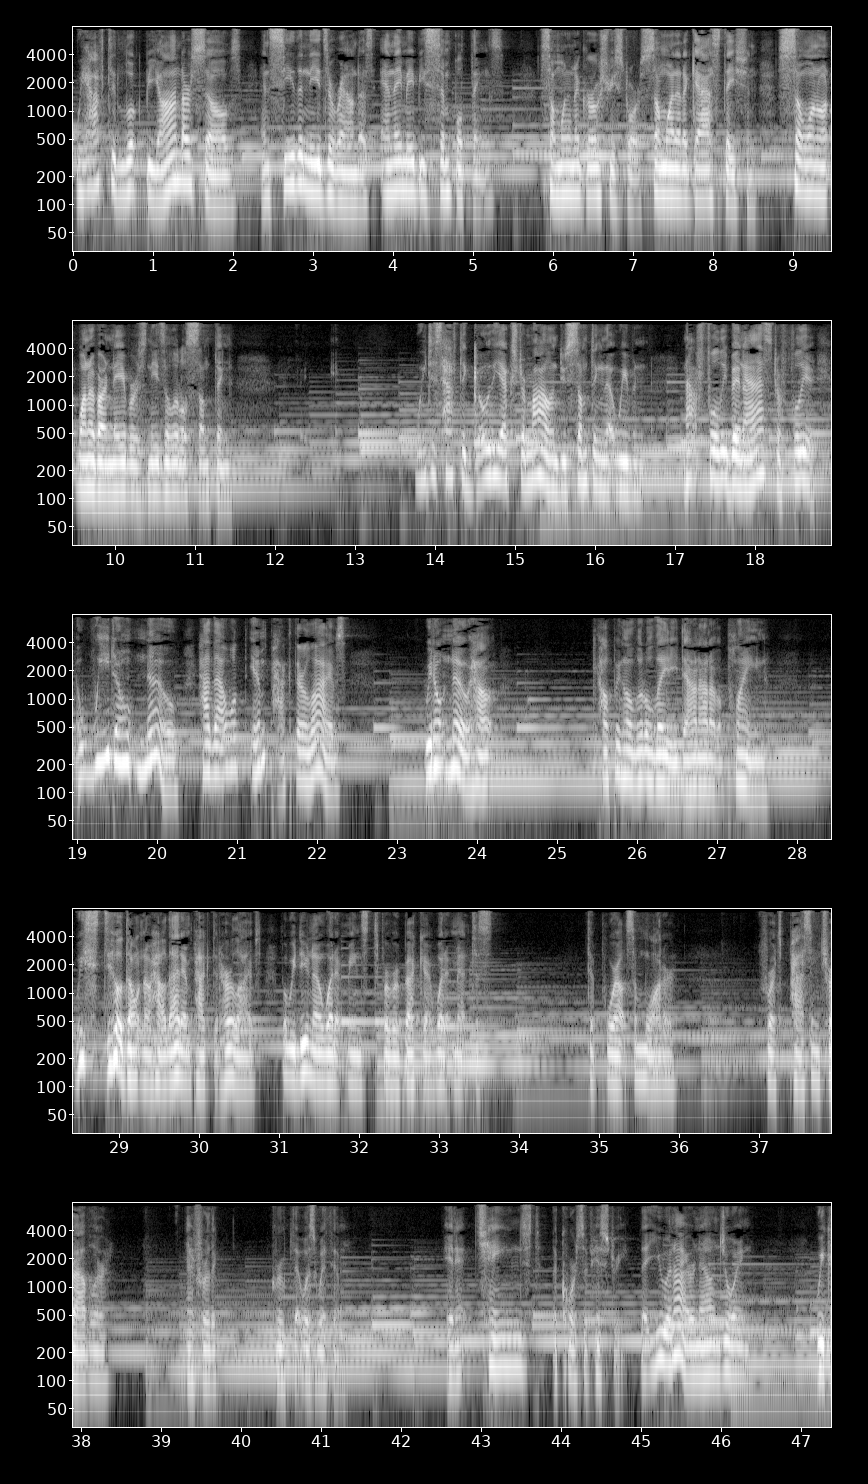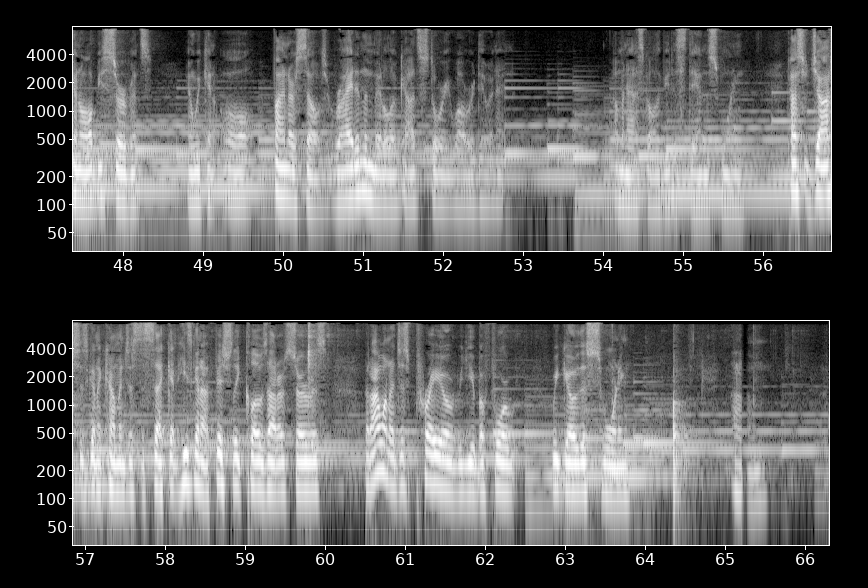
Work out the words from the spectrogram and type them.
we have to look beyond ourselves and see the needs around us, and they may be simple things. Someone in a grocery store, someone at a gas station, someone one of our neighbors needs a little something. We just have to go the extra mile and do something that we've been not fully been asked or fully, and we don't know how that will impact their lives. We don't know how helping a little lady down out of a plane, we still don't know how that impacted her lives, but we do know what it means for Rebekah, what it meant to, to pour out some water for its passing traveler and for the group that was with him. And it changed the course of history that you and I are now enjoying we can all be servants and we can all find ourselves right in the middle of God's story while we're doing it. I'm going to ask all of you to stand this morning. Pastor Josh is going to come in just a second. He's going to officially close out our service. But I want to just pray over you before we go this morning. Um,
